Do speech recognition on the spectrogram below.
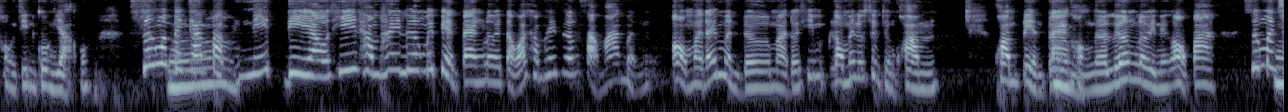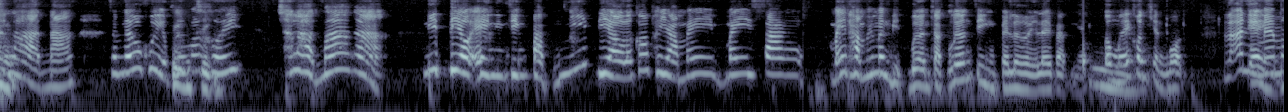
ของจินกวงเหยาซึ่งมันเป็นการปรับนิดเดียวที่ทำให้เรื่องไม่เปลี่ยนแปลงเลย แต่ว่าทำให้เรื่องสามารถเหมือนออกมาได้เหมือนเดิมอะโดยที่เราไม่รู้สึกถึงความความเปลี่ยนแปลงอืมของเนื้อเรื่องเลยนึกออกปะซึ่งมันอืมฉลาดนะจำได้ว่าคุยกับเพื่อนว่าจริงๆเฮ้ยฉลาดมากอะนิดเดียวเองจริง ๆ ปรับนิดเดียวแล้วก็พยายามไม่ไม่สร้าง ไม่ทำให้มันบิดเบือนจากเรื่องจริงไปเลยอะไรแบบเนี้ยตรงมือให้คนเขียนบท แล้วอันนี้เก่งแม่โม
